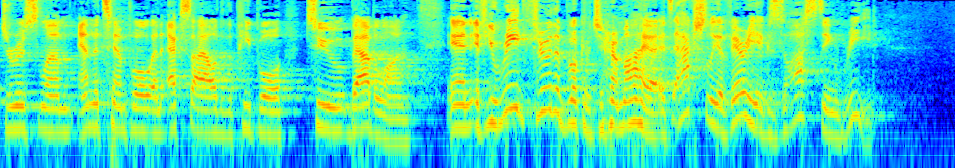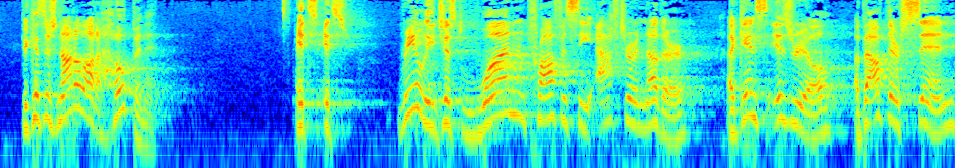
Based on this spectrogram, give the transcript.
Jerusalem and the temple and exiled the people to Babylon. And if you read through the book of Jeremiah, it's actually a very exhausting read because there's not a lot of hope in it. It's, it's really just one prophecy after another against Israel about their sin,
